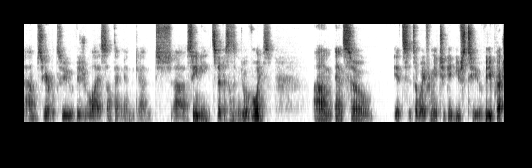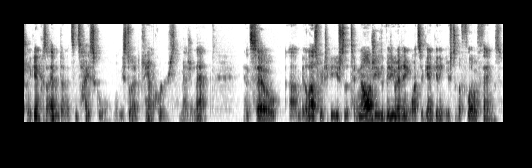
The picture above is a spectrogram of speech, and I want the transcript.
um, so you're able to visualize something and, and uh, see me instead of just listening to a voice. Um, and so it's it's a way for me to get used to video production again because I haven't done it since high school when we still had camcorders. Imagine that. And so um, it allows me to get used to the technology, the video editing, once again, getting used to the flow of things.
